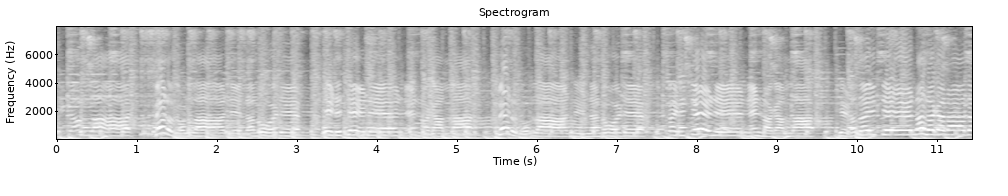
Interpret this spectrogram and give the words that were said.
ಈಗಲ್ಲ ಬೇಡದಲ್ಲ ನಿನ್ನ ನೋಡಿ ಹಿಡಿತೇನೆ ನಿನ್ನಗಲ್ಲ ಬೇಡದಲ್ಲ ನಿನ್ನ ನೋಡಿ ಕಡಿತೇನೆ ನಿನ್ನಗಲ್ಲ ಹಿಡದೈತೆ ನನಗಲಾದ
